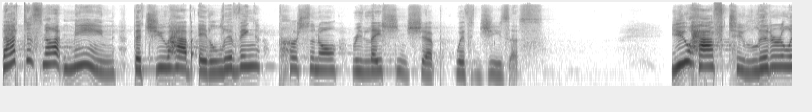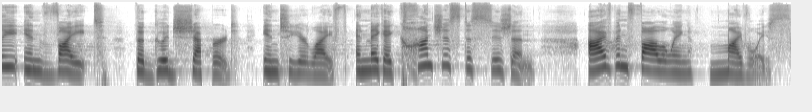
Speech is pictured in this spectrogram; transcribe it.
That does not mean that you have a living personal relationship with Jesus. You have to literally invite the Good Shepherd into your life and make a conscious decision. I've been following my voice,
